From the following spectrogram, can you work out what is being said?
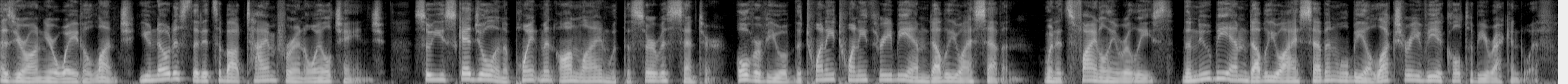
As you're on your way to lunch, you notice that it's about time for an oil change, so you schedule an appointment online with the service center. Overview of the 2023 BMW i7. When it's finally released, the new BMW i7 will be a luxury vehicle to be reckoned with.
